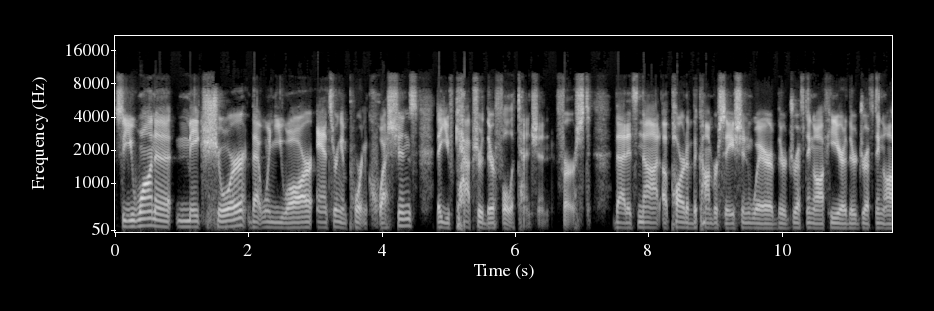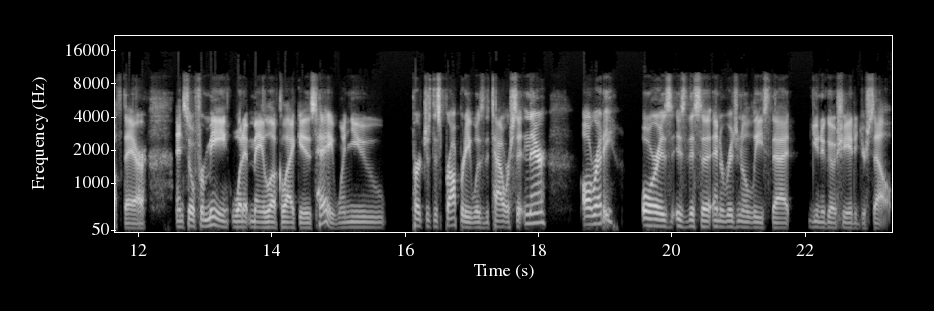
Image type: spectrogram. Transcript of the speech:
So you want to make sure that when you are answering important questions, that you've captured their full attention first. That it's not a part of the conversation where they're drifting off here, they're drifting off there. And so for me, what it may look like is, hey, when you purchased this property, was the tower sitting there already, or is is this a, an original lease that you negotiated yourself?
